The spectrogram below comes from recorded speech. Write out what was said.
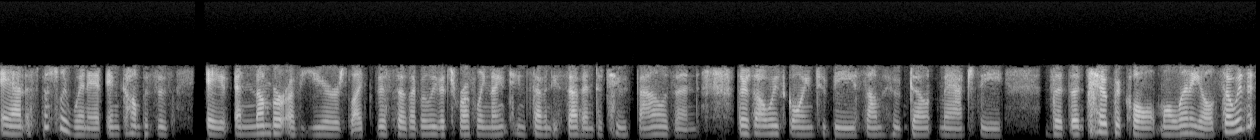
and especially when it encompasses a, a number of years, like this says, I believe it's roughly 1977 to 2000. There's always going to be some who don't match the the, the typical millennial. So is it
